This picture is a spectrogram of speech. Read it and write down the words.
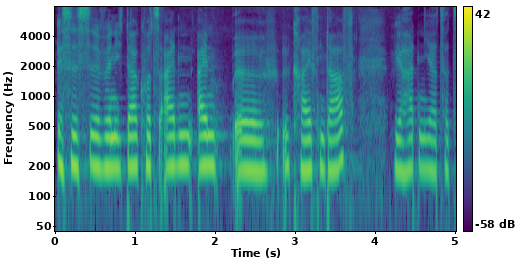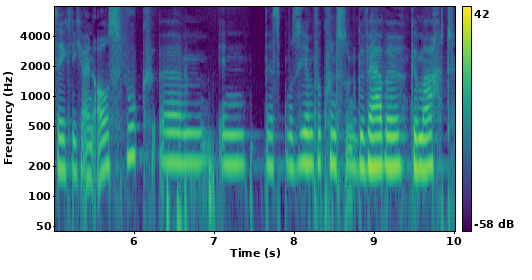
Es ist, äh, wenn ich da kurz eingreifen ein, äh, darf, wir hatten ja tatsächlich einen Ausflug ähm, in das Museum für Kunst und Gewerbe gemacht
